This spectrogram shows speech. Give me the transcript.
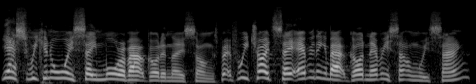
Yes, we can always say more about God in those songs, but if we tried to say everything about God in every song we sang,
